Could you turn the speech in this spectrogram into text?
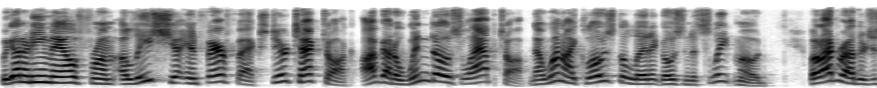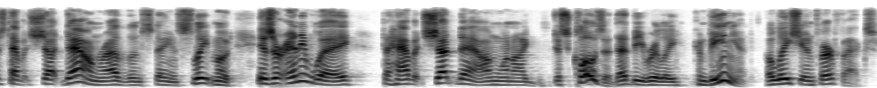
We got an email from Alicia in Fairfax. Dear Tech Talk, I've got a Windows laptop. Now, when I close the lid, it goes into sleep mode, but I'd rather just have it shut down rather than stay in sleep mode. Is there any way to have it shut down when I just close it? That'd be really convenient. Alicia in Fairfax.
